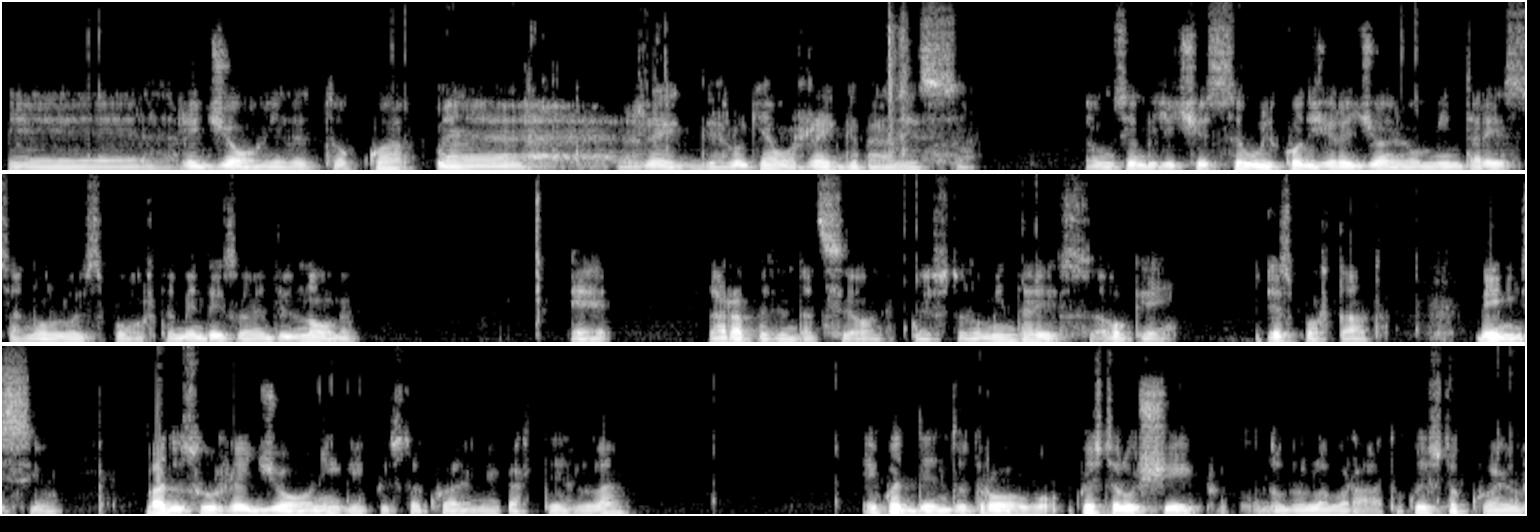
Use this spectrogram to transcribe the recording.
eh, regioni ho detto qua eh, reg lo chiamo reg per adesso è un semplice csv il codice regione non mi interessa non lo esporto mi interessa solamente il nome e la rappresentazione questo non mi interessa ok esportato benissimo vado su regioni, che è questa qua la mia cartella, e qua dentro trovo, questo è lo shape dove ho lavorato, questo qua è, lo,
